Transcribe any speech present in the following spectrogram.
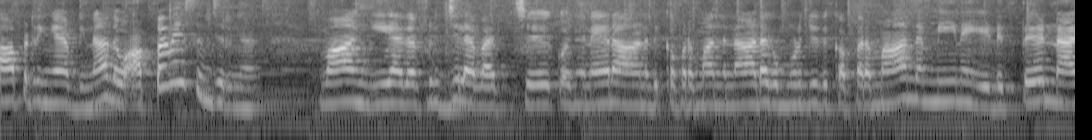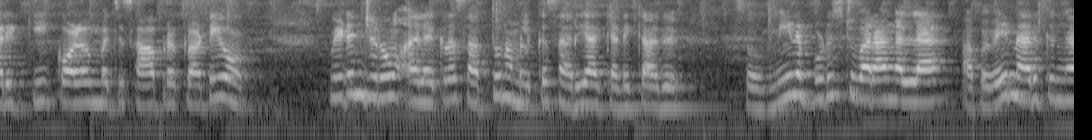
சாப்பிட்றீங்க அப்படின்னா அதை அப்போவே செஞ்சுருங்க. வாங்கி அதை ஃப்ரிட்ஜில் வச்சு கொஞ்சம் நேரம் ஆனதுக்கப்புறமா அந்த நாடகம் முடிஞ்சதுக்கப்புறமா அந்த மீனை எடுத்து நறுக்கி குழம்பு வச்சு சாப்பிட்றக்காட்டியும் விடிஞ்சிரும். அதில் இருக்கிற சத்தும் நம்மளுக்கு சரியாக கிடைக்காது. ஸோ மீனை பிடிச்சிட்டு வராங்கல்ல அப்போவே நறுக்குங்க.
